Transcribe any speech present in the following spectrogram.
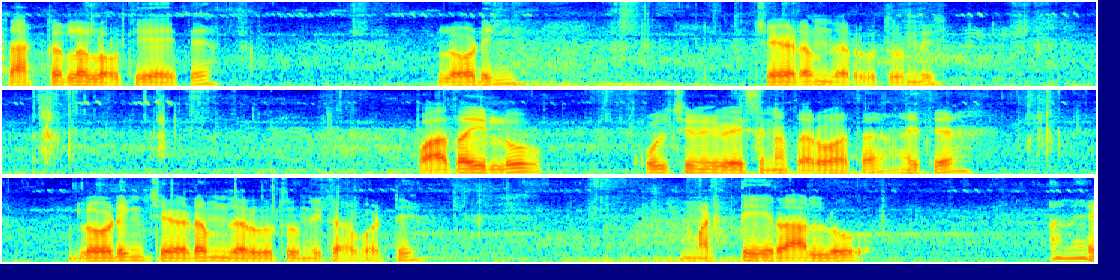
ట్రాక్టర్లలోకి అయితే లోడింగ్ చేయడం జరుగుతుంది. పాత ఇల్లు కూల్చి వేసిన తర్వాత అయితే లోడింగ్ చేయడం జరుగుతుంది కాబట్టి మట్టి రాళ్ళు అనే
